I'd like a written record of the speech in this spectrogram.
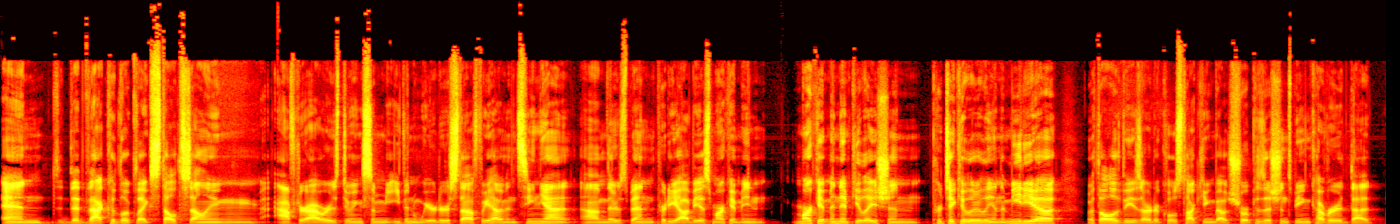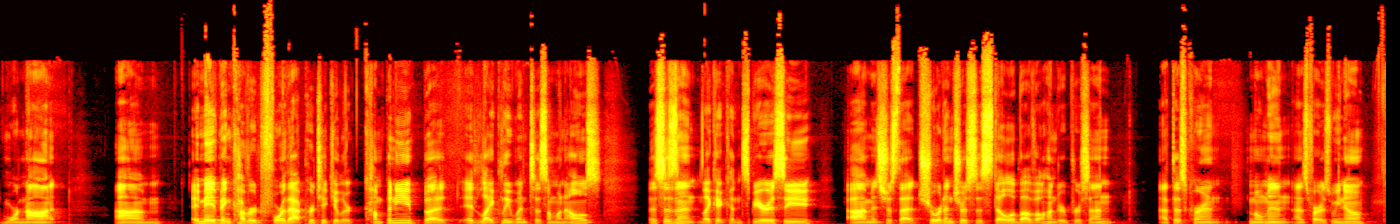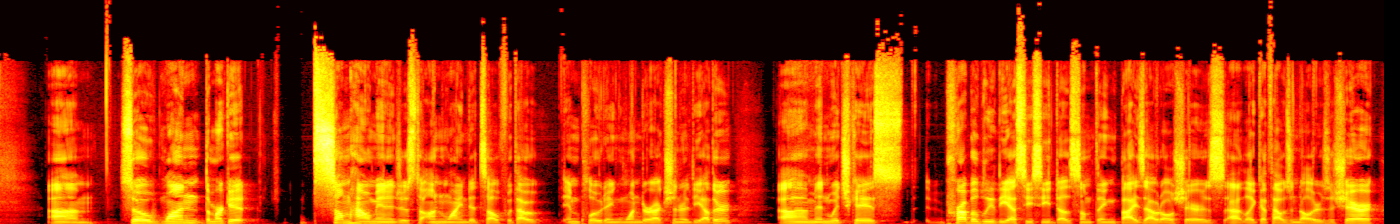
and that that could look like stealth selling after hours, doing some even weirder stuff we haven't seen yet. Um, there's been pretty obvious market man- market manipulation, particularly in the media, with all of these articles talking about short positions being covered that were not. Um, it may have been covered for that particular company, but it likely went to someone else. This isn't like a conspiracy. Um, it's just that short interest is still above 100% at this current moment, as far as we know. Um, so one, the market somehow manages to unwind itself without imploding one direction or the other. Um, in which case, probably the SEC does something, buys out all shares at like a thousand dollars a share.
